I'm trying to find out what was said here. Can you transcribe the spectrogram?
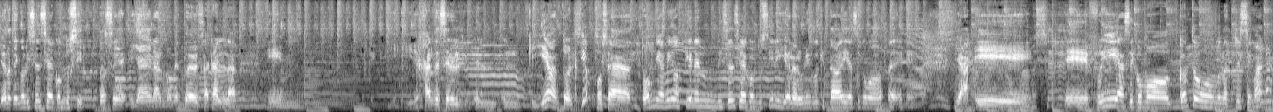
yo no tengo licencia de conducir, entonces ya era el momento de sacarla y, y dejar de ser el, el- el que llevan todo el tiempo. O sea, todos mis amigos tienen licencia de conducir y yo era el único que estaba ahí así como... ya, y eh, fui hace como, ¿cuánto? Unas tres semanas,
